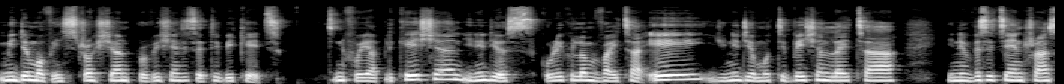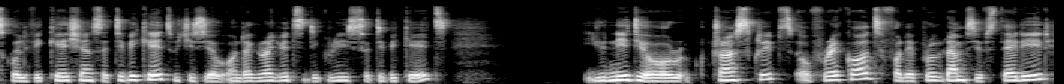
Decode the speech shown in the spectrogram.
medium of instruction proficiency certificate. For your application, you need your curriculum vitae A, you need your motivation letter, university entrance qualification certificate, which is your undergraduate degree certificate. You need your transcripts of records for the programs you've studied.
